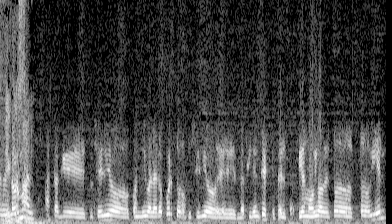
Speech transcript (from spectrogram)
Eh, normal, hasta que sucedió cuando iba al aeropuerto, sucedió eh, el accidente este, pero digamos iba de todo, todo bien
